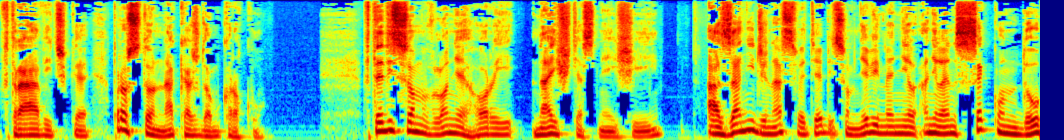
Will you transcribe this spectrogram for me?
v trávičke, prosto na každom kroku. Vtedy som v lone hory najšťastnejší a za nič na svete by som nevymenil ani len sekundu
